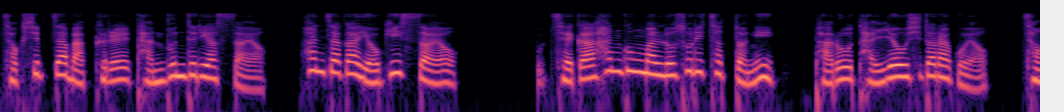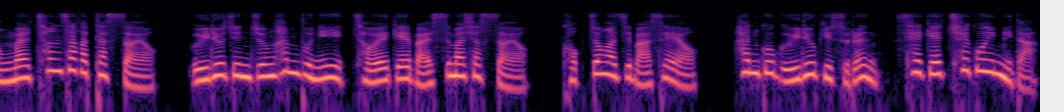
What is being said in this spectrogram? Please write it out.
적십자 마크를 단 분들이었어요. 환자가 여기 있어요. 제가 한국말로 소리쳤더니 바로 달려오시더라고요. 정말 천사 같았어요. 의료진 중 한 분이 저에게 말씀하셨어요. 걱정하지 마세요. 한국 의료기술은 세계 최고입니다.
